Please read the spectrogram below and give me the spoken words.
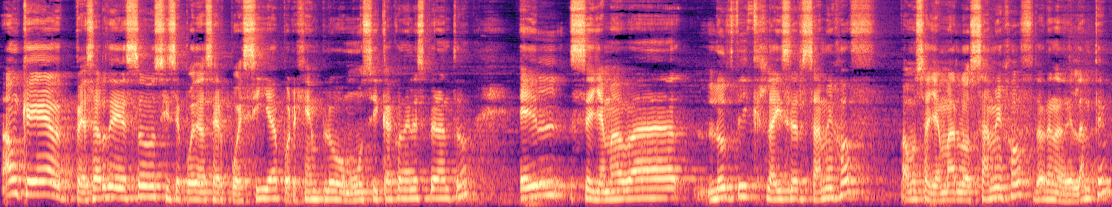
Aunque a pesar de eso, sí se puede hacer poesía, por ejemplo, o música con el esperanto. Él se llamaba Ludwig Leiser Samenhof. Vamos a llamarlo Samenhof de ahora en adelante.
